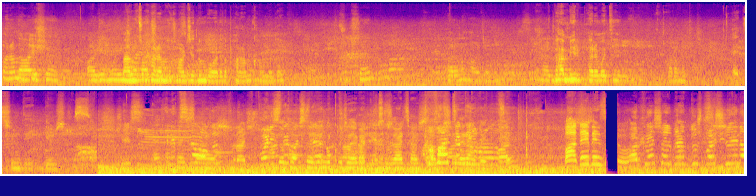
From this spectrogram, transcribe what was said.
Param Daha eşe. Ben bütün paramı harcadım bu arada. Param kalmadı. Çünkü sen paranı harcadın. Ben bir paramatiyim. Paramatik. Evet şimdi görüşürüz. Hepsini aldım. Biz otobüse bindik. Kocalar bekliyor. Kocalar çarşıda. Telefonu. gitti. Bade'ye benziyor. Arkadaşlar ben duş başlığıyla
